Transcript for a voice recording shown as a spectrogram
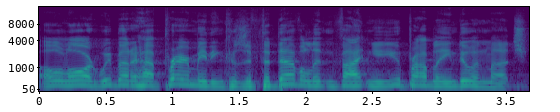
Oh Lord, we better have prayer meeting because if the devil isn't fighting you, you probably ain't doing much.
